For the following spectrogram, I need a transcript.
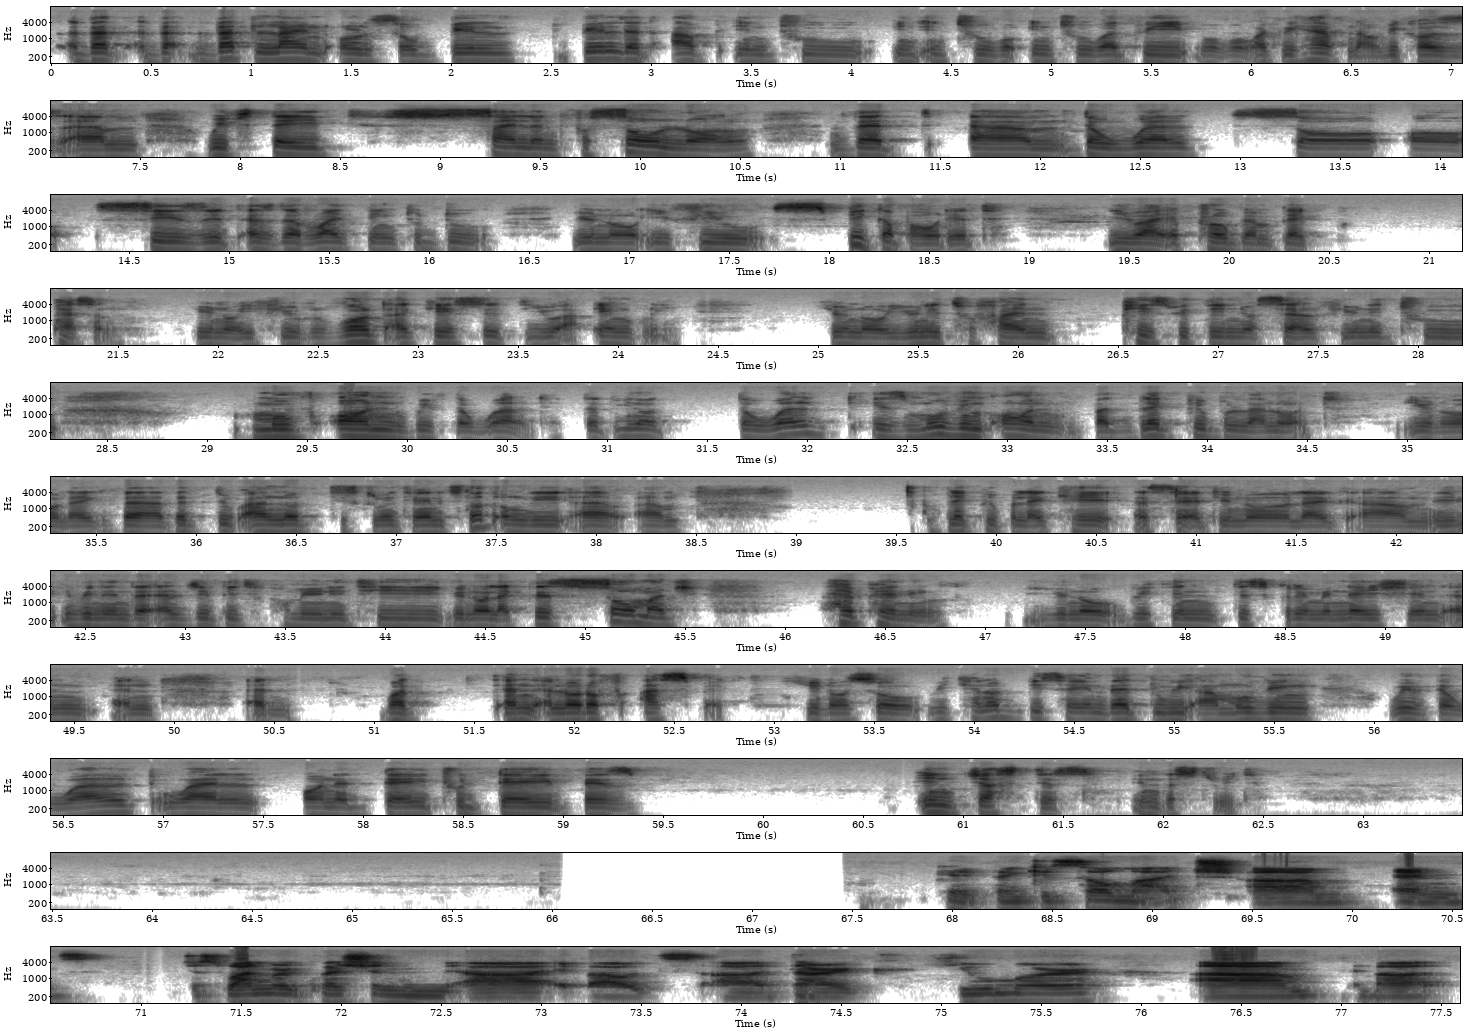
that that, that line also build build it up into in, into into what we what we have now because um, we've stayed silent for so long that um, the world saw or sees it as the right thing to do. You know if you speak about it you are a problem black person. You know if you revolt against it you are angry. You know you need to find peace within yourself. You need to move on with the world. That you know the world is moving on but black people are not you know like the that are not discriminating. And it's not only uh, um, black people like he said you know like um, even in the lgbt community you know like there's so much happening you know within discrimination and and and what and a lot of aspect you know. So we cannot be saying that we are moving with the world while on a day to day there's injustice in the street. Okay, thank you so much. Um, and just one more question uh, about uh, dark humor. Um, about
